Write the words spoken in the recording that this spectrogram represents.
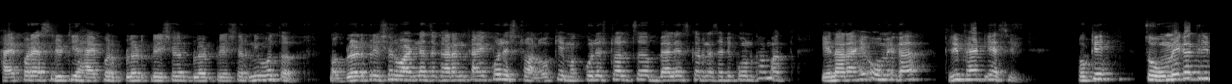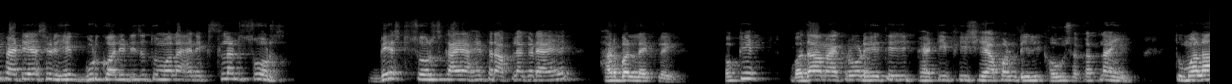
Hyper acidity hyper blood pressure blood प्रेशरनी होतं. मग ब्लड प्रेशर वाढण्याचं कारण काय? कोलेस्ट्रॉल ओके मग कोलेस्ट्रॉलचं बॅलन्स करण्यासाठी कोण कामात येणार आहे omega three fatty acid okay? So omega three fatty acid हे गुड क्वालिटीचं तुम्हाला an excellent source best source काय आहे तर आपल्याकडे आहे हर्बल लाईफ लाईन. ओके? बदाम अक्रोड हे ते फॅटी फिश हे आपण डेली खाऊ शकत नाही. तुम्हाला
